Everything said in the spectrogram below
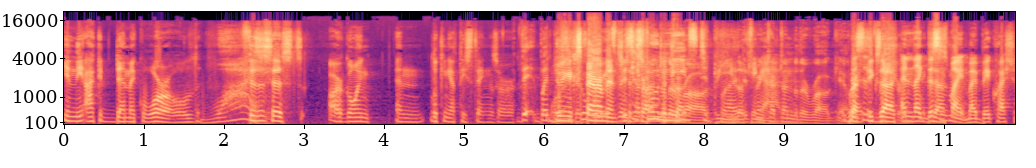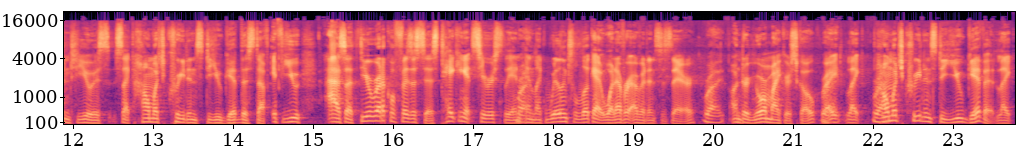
in the academic world Why physicists are going and looking at these things or Th- but doing this is experiments This to is who needs to be right? It's looking been at kept it. under the rug. Yeah. Right, This is- exactly. And like this is my my big question to you is it's like how much credence do you give this stuff? If you as a theoretical physicist taking it seriously and, Right. and like willing to look at whatever evidence is there Right. under your microscope, right? Right. Like Right. how much credence do you give it? Like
